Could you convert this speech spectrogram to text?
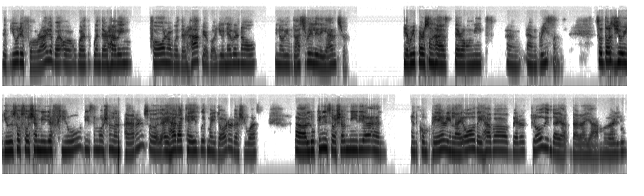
the beautiful, right? Or, when they're having fun or when they're happier, but you never know, you know, if that's really the answer. Every person has their own needs and, and reasons. So does your use of social media fuel these emotional patterns? So I had a case with my daughter that she was uh, looking in social media and and comparing like, oh, they have a better clothing that I, that I am, or I look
